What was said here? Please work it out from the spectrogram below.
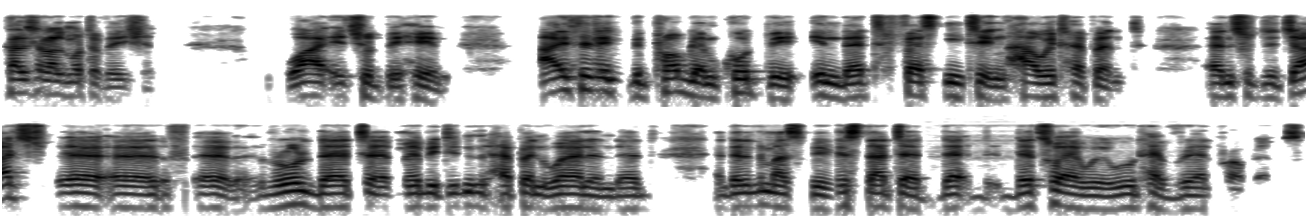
cultural motivation, why it should be him. I think the problem could be in that first meeting, how it happened. And should the judge uh, uh, uh, rule that uh, maybe didn't happen well and that and then it must be restarted, that, that's where we would have real problems.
